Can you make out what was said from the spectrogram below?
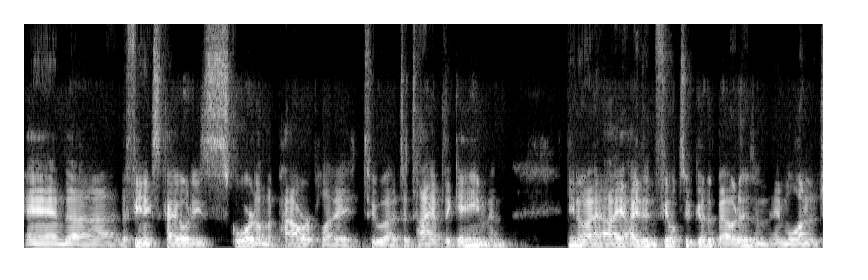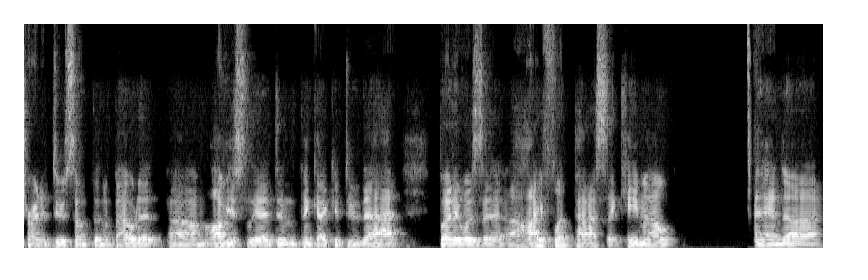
and uh, the Phoenix Coyotes scored on the power play to uh, to tie up the game. And you know, I, I didn't feel too good about it and, and wanted to try to do something about it. Um, obviously, I didn't think I could do that, but it was a, a high flip pass that came out and uh,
